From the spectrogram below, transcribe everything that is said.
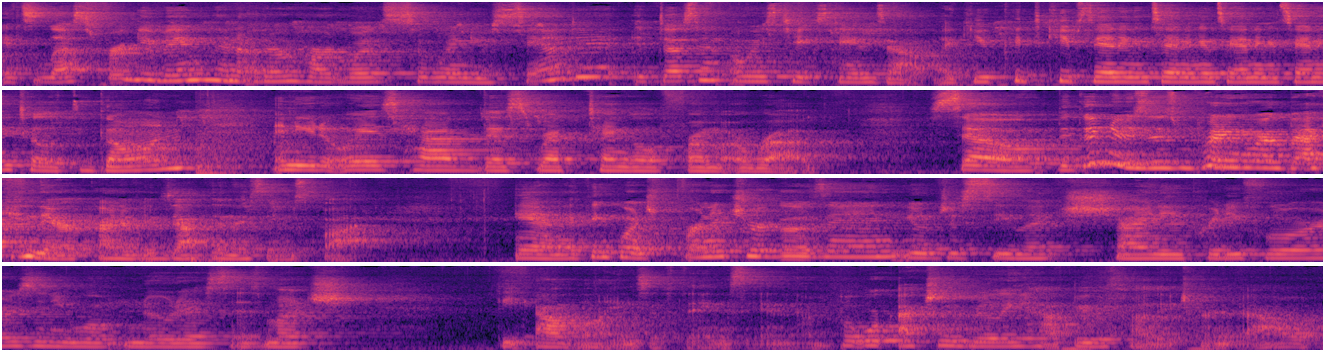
It's less forgiving than other hardwoods, so when you sand it, it doesn't always take stains out. Like you could keep sanding and sanding and sanding and sanding till it's gone, and you'd always have this rectangle from a rug. So the good news is we're putting a rug back in there, kind of exactly in the same spot. And I think once furniture goes in, you'll just see like shiny, pretty floors, and you won't notice as much the outlines of things in them. But we're actually really happy with how they turned out.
